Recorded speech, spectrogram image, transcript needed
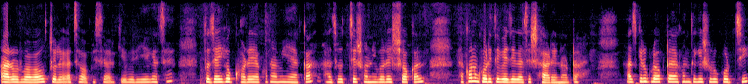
আর ওর বাবাও চলে গেছে অফিসে আর কি, বেরিয়ে গেছে। তো যাই হোক, ঘরে এখন আমি একা। আজ হচ্ছে শনিবারের সকাল। এখন ঘড়িতে বেজে গেছে সাড়ে নটা। আজকের ব্লগটা এখন থেকে শুরু করছি।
